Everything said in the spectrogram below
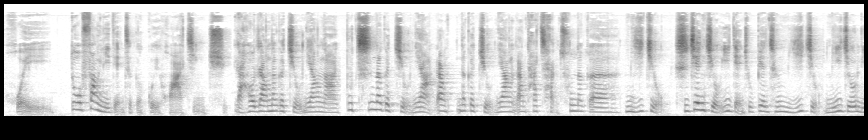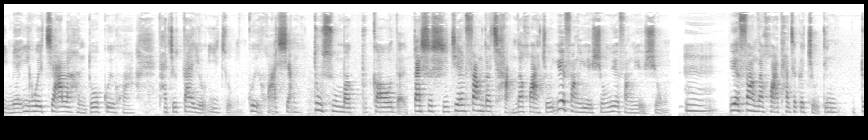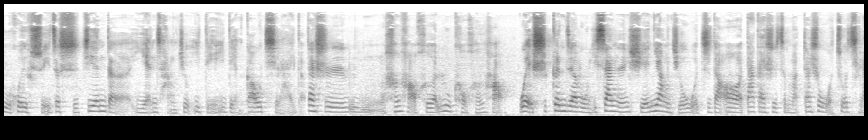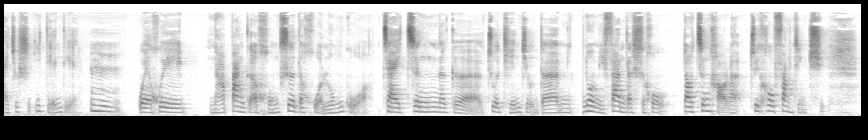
会多放一点这个桂花进去，然后让那个酒酿呢不吃那个酒酿，让那个酒酿让它产出那个米酒，时间久一点就变成米酒。米酒里面因为加了很多桂花，它就带有一种桂花香，度数嘛不高的，但是时间放的长的话，就越放越凶，越放越凶。嗯，越放的话，它这个酒精度会随着时间的延长就一点一点高起来的。但是、嗯、很好喝，入口很好。我也是跟着武夷山人学酿酒，我知道哦，大概是这么，但是我做起来就是一点点。嗯，我也会拿半个红色的火龙果，在蒸那个做甜酒的米糯米饭的时候，到蒸好了，最后放进去，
